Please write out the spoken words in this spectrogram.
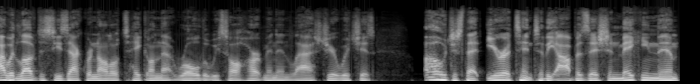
I would love to see Zac Rinaldo take on that role that we saw Hartman in last year, which is oh, just that irritant to the opposition, making them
